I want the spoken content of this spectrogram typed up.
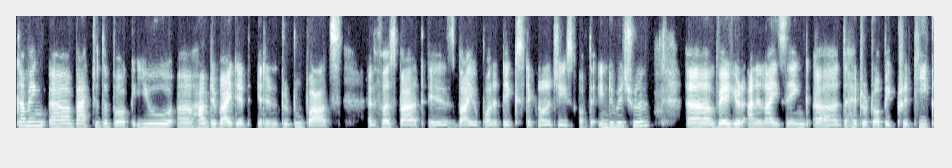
coming uh, back to the book, you uh, have divided it into two parts. And the first part is biopolitics technologies of the individual, uh, where you're analyzing uh, the heterotopic critique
